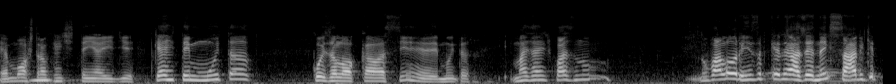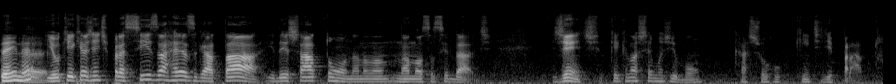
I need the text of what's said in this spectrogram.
é, mostrar o que a gente tem aí de. Porque a gente tem muita coisa local assim, é muita. Mas a gente quase não, não valoriza, porque às vezes nem sabe que tem, né? E o que, que a gente precisa resgatar e deixar à tona na, na nossa cidade? Gente, o que, que nós temos de bom? Cachorro quente de prato.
